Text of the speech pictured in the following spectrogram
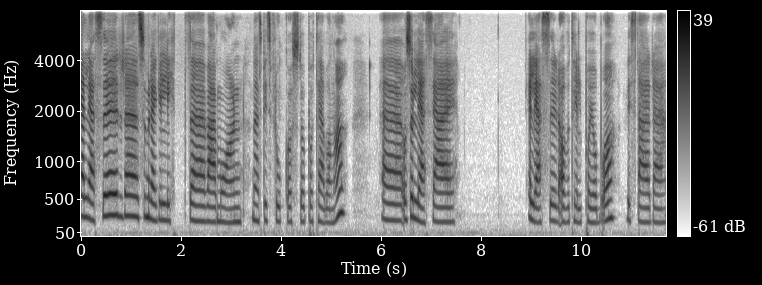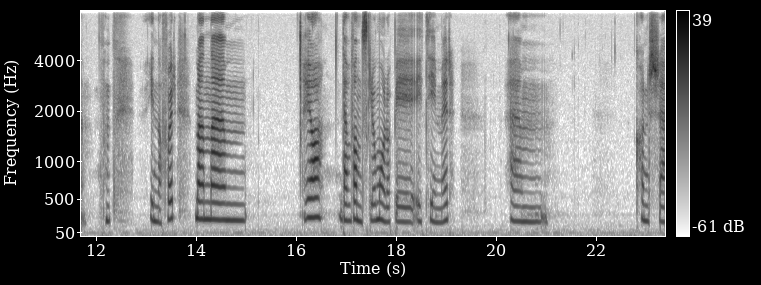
Jeg leser eh, som regel litt eh, hver morgen når jeg spiser frokost og på T-banen. Og så leser jeg Jeg leser av og til på jobb òg, hvis det er innafor. Men um, ja, det er vanskelig å måle opp i, i timer. Ehm, kanskje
